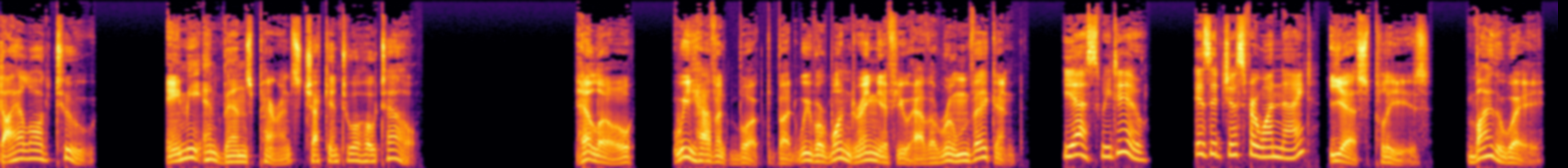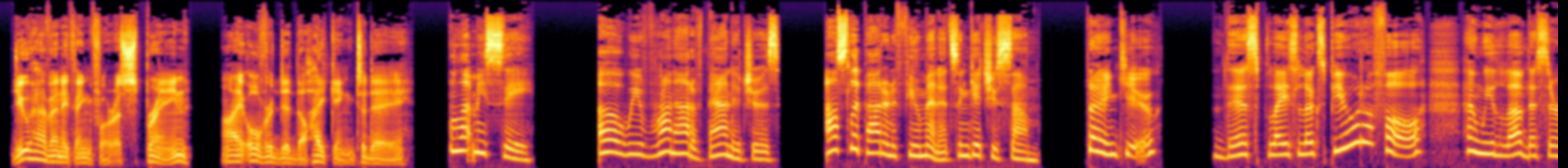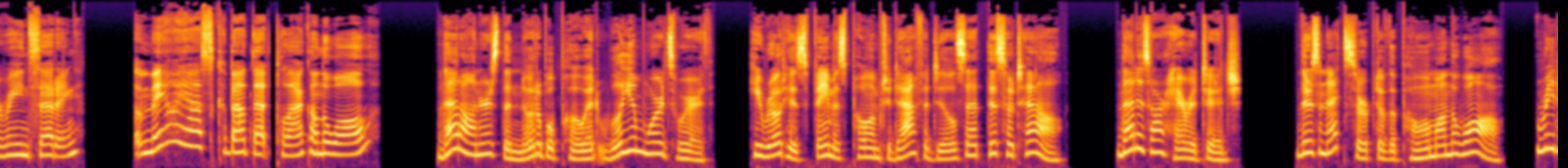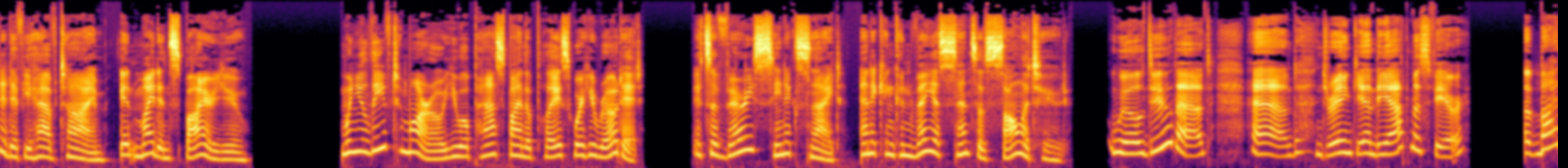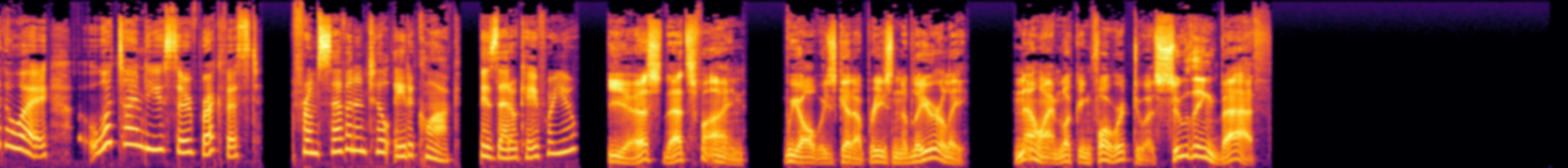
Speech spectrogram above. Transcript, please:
Dialogue 2. Amy and Ben's parents check into a hotel. Hello. We haven't booked, but we were wondering if you have a room vacant. Yes, we do. Is it just for one night? Yes, please. By the way, do you have anything for a sprain? I overdid the hiking today. Let me see. Oh, we've run out of bandages. I'll slip out in a few minutes and get you some. Thank you. This place looks beautiful, and we love the serene setting. May I ask about that plaque on the wall? That honors the notable poet William Wordsworth. He wrote his famous poem to daffodils at this hotel. That is our heritage. There's an excerpt of the poem on the wall. Read it if you have time. It might inspire you. When you leave tomorrow, you will pass by the place where he wrote it. It's a very scenic sight, and it can convey a sense of solitude. We'll do that and drink in the atmosphere. Uh, By the way, what time do you serve breakfast? From 7 until 8 o'clock. Is that okay for you? Yes, that's fine. We always get up reasonably early. Now I'm looking forward to a soothing bath.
